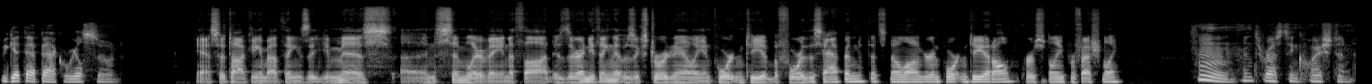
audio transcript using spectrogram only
we get that back real soon. Yeah, so talking about things that you miss uh, in a similar vein of thought, is there anything that was extraordinarily important to you before this happened that's no longer important to you at all, personally, professionally? Hmm, interesting question.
